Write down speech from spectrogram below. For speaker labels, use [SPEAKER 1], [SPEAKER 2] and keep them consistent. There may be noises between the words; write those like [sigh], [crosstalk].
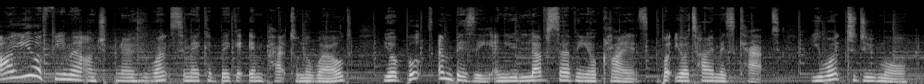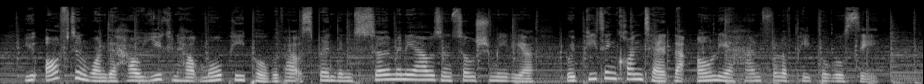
[SPEAKER 1] Are you a female entrepreneur who wants to make a bigger impact on the world? You're booked and busy and you love serving your clients, but your time is capped. You want to do more. You often wonder how you can help more people without spending so many hours on social media repeating content that only a handful of people will see.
